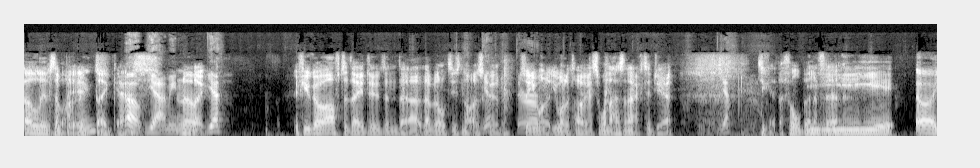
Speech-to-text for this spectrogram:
a little bit. I guess. Oh yeah, I mean, No. Like- yeah, If you go after they do, then that, that ability is not as Yeah, good. So you are- want to, you want to target someone that hasn't acted yet yeah. to get the full benefit. Yeah, uh,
